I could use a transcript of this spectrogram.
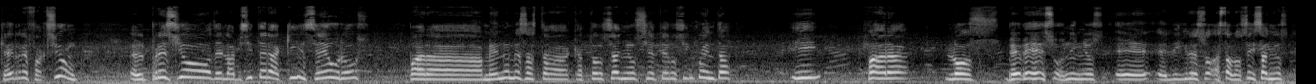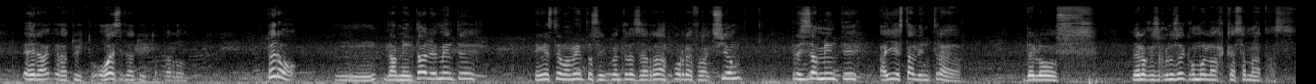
que hay refacción. El precio de la visita era 15 euros para menores hasta 14 años, 7,50 euros y para los bebés o niños eh, el ingreso hasta los 6 años era gratuito, o es gratuito, perdón. Pero mm, lamentablemente en este momento se encuentran cerradas por refacción. Precisamente ahí está la entrada de, los, de lo que se conoce como las casamatas.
